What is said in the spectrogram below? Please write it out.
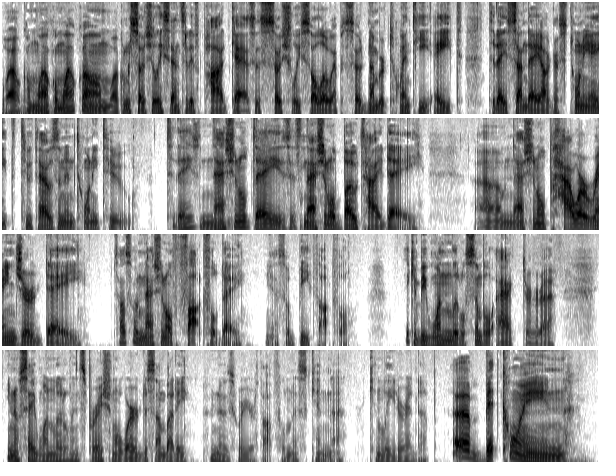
Welcome, welcome, welcome. Welcome to Socially Sensitive Podcast. This is Socially Solo episode number 28. Today's Sunday, August 28th, 2022. Today's national days. It's National Bow Tie Day, um, National Power Ranger Day. It's also National Thoughtful Day. Yeah, so be thoughtful. It can be one little simple act or, uh, you know, say one little inspirational word to somebody who knows where your thoughtfulness can uh, can lead or end up. Uh, Bitcoin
